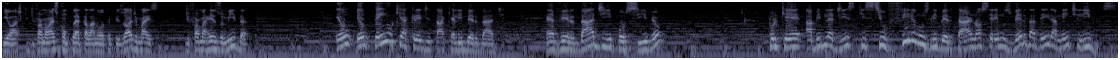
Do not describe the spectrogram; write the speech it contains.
e eu acho que de forma mais completa lá no outro episódio, mas de forma resumida, eu, eu tenho que acreditar que a liberdade é verdade e possível, porque a Bíblia diz que se o Filho nos libertar, nós seremos verdadeiramente livres.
